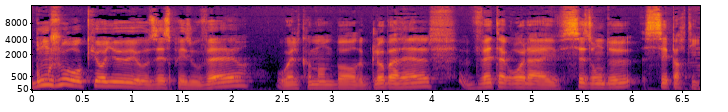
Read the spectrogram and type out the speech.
Bonjour aux curieux et aux esprits ouverts. Welcome on board Global Health, Vet Agro Live saison 2, c'est parti.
